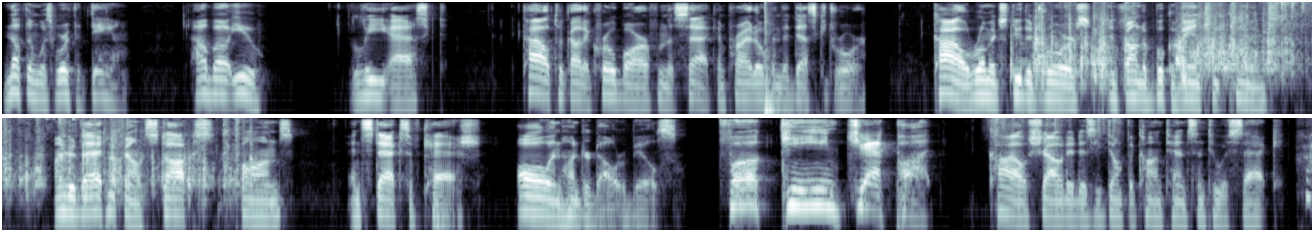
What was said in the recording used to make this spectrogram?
Nothing was worth a damn. How about you? Lee asked. Kyle took out a crowbar from the sack and pried open the desk drawer. Kyle rummaged through the drawers and found a book of antique coins. Under that, he found stocks, bonds, and stacks of cash, all in hundred dollar bills. Fucking jackpot! Kyle shouted as he dumped the contents into his sack.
